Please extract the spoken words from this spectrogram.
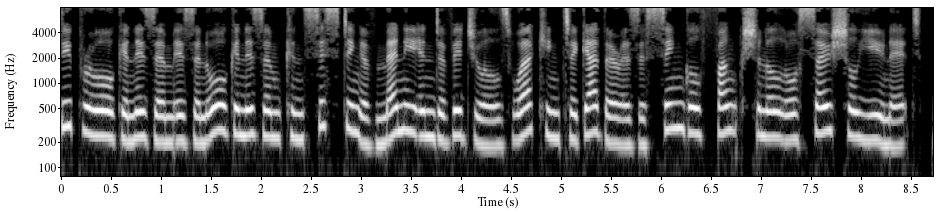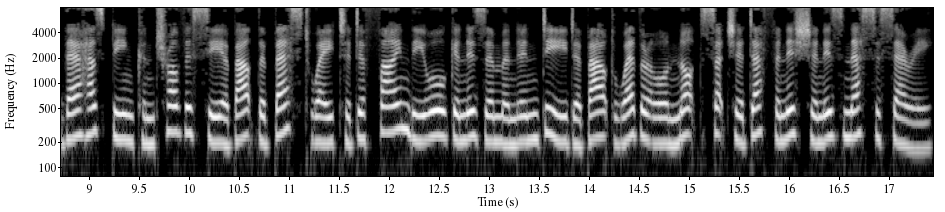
superorganism is an organism consisting of many individuals working together as a single functional or social unit. There has been controversy about the best way to define the organism and indeed about whether or not such a definition is necessary.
